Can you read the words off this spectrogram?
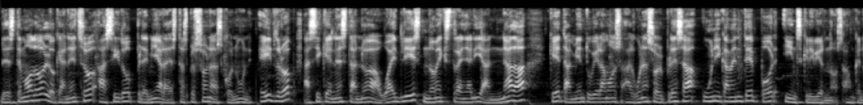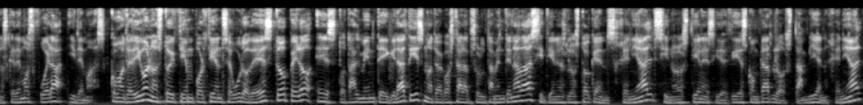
De este modo lo que han hecho ha sido premiar a estas personas con un airdrop así que en esta nueva whitelist no me extrañaría nada que también tuviéramos alguna sorpresa únicamente por inscribirnos aunque nos quedemos fuera y demás. Como te digo no estoy 100% seguro de esto pero es totalmente gratis, no te va a costar absolutamente nada, si tienes los tokens genial, si no los tienes y decides comprarlos también genial,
